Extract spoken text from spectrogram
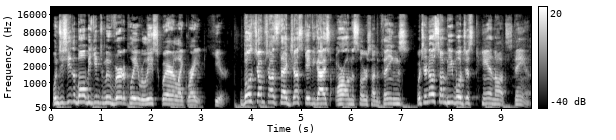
Once you see the ball begin to move vertically, release square like right here. Both jump shots that I just gave you guys are on the slower side of things which I know some people just cannot stand.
